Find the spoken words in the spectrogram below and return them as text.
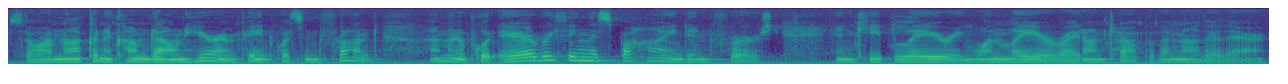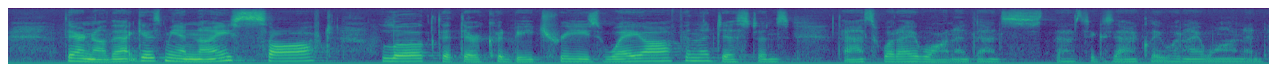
So I'm not going to come down here and paint what's in front. I'm going to put everything that's behind in first and keep layering one layer right on top of another there. There, now that gives me a nice soft look that there could be trees way off in the distance. That's what I wanted. That's, that's exactly what I wanted.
